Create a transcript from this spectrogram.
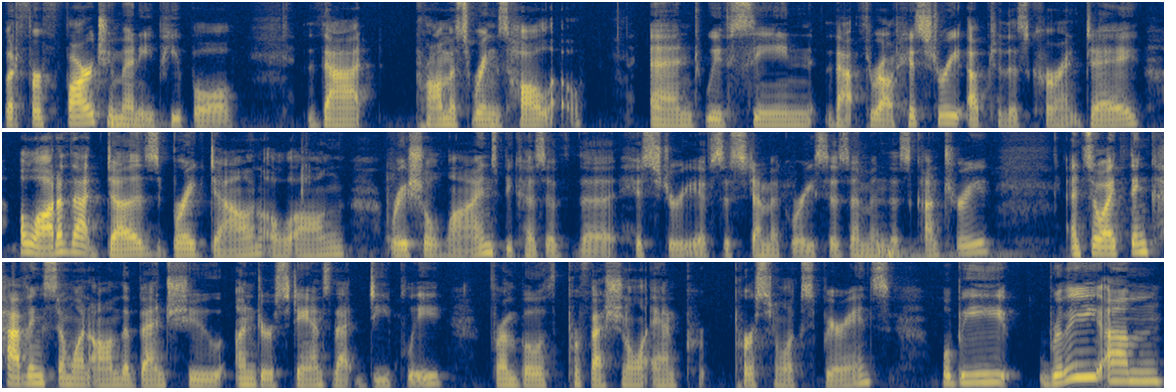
but for far too many people, that promise rings hollow. And we've seen that throughout history up to this current day. A lot of that does break down along racial lines because of the history of systemic racism in this country. And so I think having someone on the bench who understands that deeply from both professional and per- personal experience will be really um,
